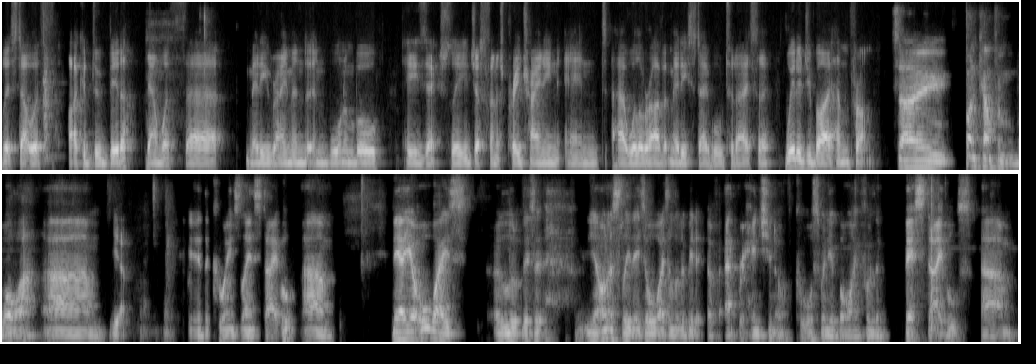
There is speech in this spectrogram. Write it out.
let's start with I Could Do Better, down with uh, Maddie Raymond in Warrnambool. He's actually just finished pre-training and uh, will arrive at Maddie's stable today. So where did you buy him from? So one come from Walla, Um, yeah. yeah, the Queensland stable. Um, now you're always a little. There's a, you know, honestly, there's always a little bit of apprehension, of course, when you're buying from the best stables. Um,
